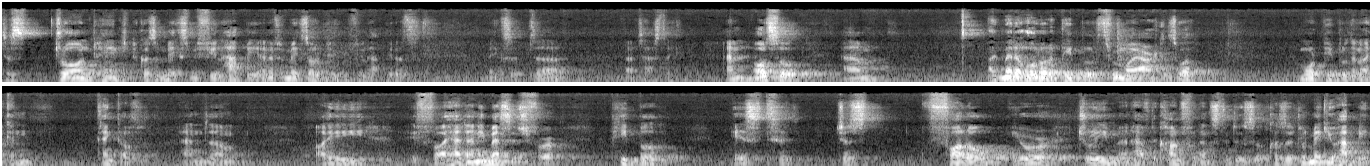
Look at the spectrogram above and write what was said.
just draw and paint because it makes me feel happy, and if it makes other people feel happy, that makes it uh, fantastic. And also, um, I've met a whole lot of people through my art as well, more people than I can think of, and um, I, if I had any message for people, is to just follow your dream and have the confidence to do so because it will make you happy.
